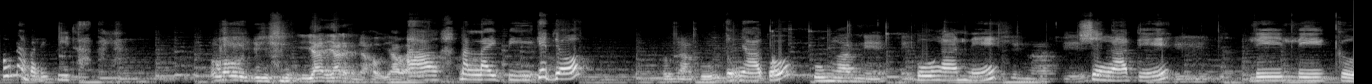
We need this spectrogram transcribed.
ဖုန်းနံပါတ်လေးပေးထားပါလားဟုတ်ရရတယ်ခင်ဗျဟုတ်ရပါအာမလိုက်ပြီကြည့်ပြောတယ်39ကိုတုံညာကို95နဲ့95နဲ့89ရှင်ငါတေးလေးလေးကို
